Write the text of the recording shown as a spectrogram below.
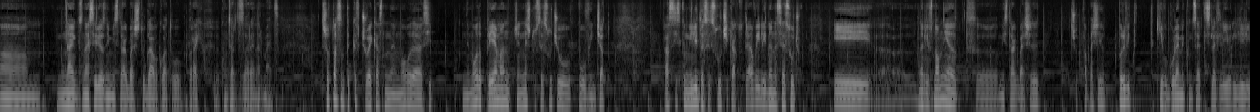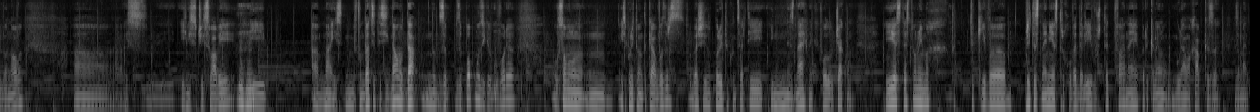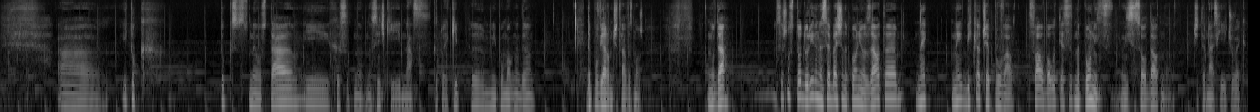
Ам, най- най-сериозният ми страх беше тогава, когато правих концерта за Ренер Мец. Защото аз съм такъв човек, аз не мога да си не мога да приема, че нещо се е случило половинчато. Аз искам или да се случи както трябва, или да не се случва. И нали, основният ми страх беше, че това беше един от първите такива големи концерти след Ли, Лили Иванова. А, и, и мисля, че и Слави. Mm-hmm. И Ама и фундацията Сигнал, но да, за, за поп музика говоря, особено м- изпълнител на такава възраст, беше един от първите концерти и не знаехме какво да очакваме. И естествено имах такива притеснения, страхове, дали въобще това не е прекалено голяма хапка за, за мен. А, и тук тук смелостта и хъсът на, на всички и нас като екип ми помогна да, да повярвам, че това е възможно. Но да, всъщност той дори да не се беше напълнил залата, не, не бих казал, че е провал. Слава Богу, тя се напълни и се out на, 14 000 човека.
